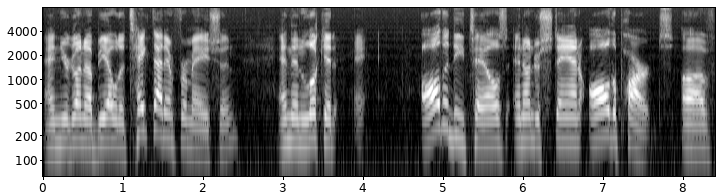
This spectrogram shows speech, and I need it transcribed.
and you're going to be able to take that information and then look at eh, all the details and understand all the parts of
